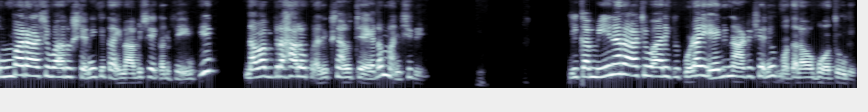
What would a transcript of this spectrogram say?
కుంభరాశి వారు శనికి తైలాభిషేకం చేయించి నవగ్రహాలు ప్రదక్షిణలు చేయడం మంచిది. ఇక మీన రాశి వారికి కూడా ఏలినాటి శని మొదలవబోతుంది.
